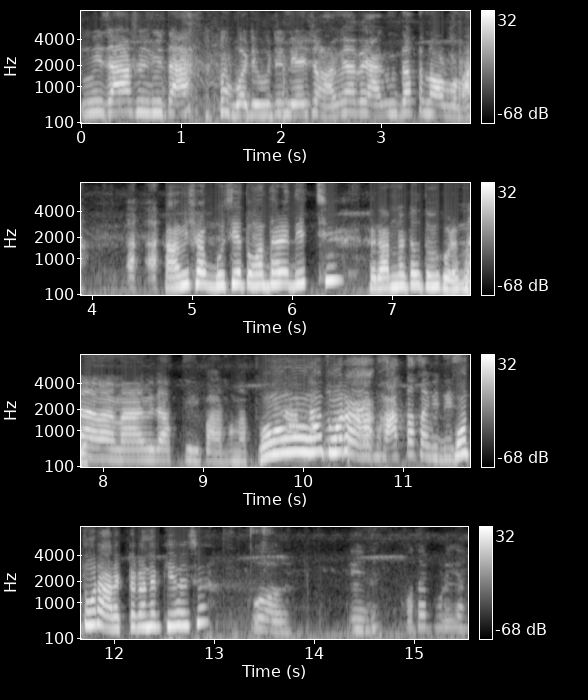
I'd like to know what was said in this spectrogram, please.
তুমি যা সুস্মিতা বটি বুটি নিয়ে এসো আমি আর এই আগুন ধরতে নড়বো না। আমি সব গুছিয়ে তোমার ধারে দিচ্ছি রান্নাটাও তুমি করে না না না আমি রাত্রি পারব না। তুমি তোমার ভাতটা চাবি দিছি ও তোমার আরেকটা গানের কি হয়েছে? ও এই যে কোথায় পড়ে গেল?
